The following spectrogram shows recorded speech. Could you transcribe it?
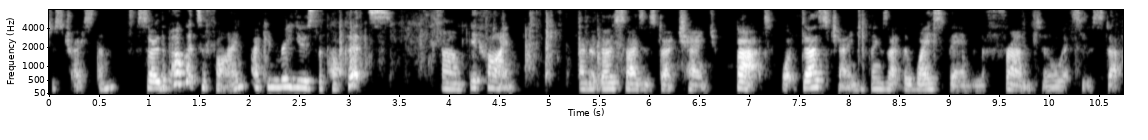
just trace them. So the pockets are fine. I can reuse the pockets. Um, they're fine. And those sizes don't change. But what does change are things like the waistband and the front and all that sort of stuff.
